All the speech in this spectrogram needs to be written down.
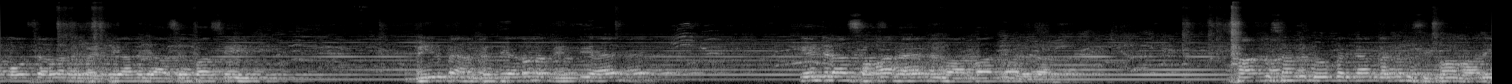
ਮੋਟਰਸਾਈਕਲਾਂ ਤੇ ਬੈਠੇ ਹਨ ਜਾਂ ਆਸੇ ਪਾਸੇ। ਵੀਰ ਭੈਣ ਫਿਰਦੇ ਹਨ ਉਹਨਾਂ ਨੂੰ ਬੇਨਤੀ ਹੈ ਕਿ ਜਿਹੜਾ ਸਮਾਂ ਹੈ ਮੈਂ ਵਾਰ-ਵਾਰ ਨਹੀਂ ਮਿਲਦਾ। ਸਤ ਸੰਗ ਦੋ ਕੜੀਆਂ ਕਰਨ ਸਿੱਖਾਂ ਵਾਲੇ।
